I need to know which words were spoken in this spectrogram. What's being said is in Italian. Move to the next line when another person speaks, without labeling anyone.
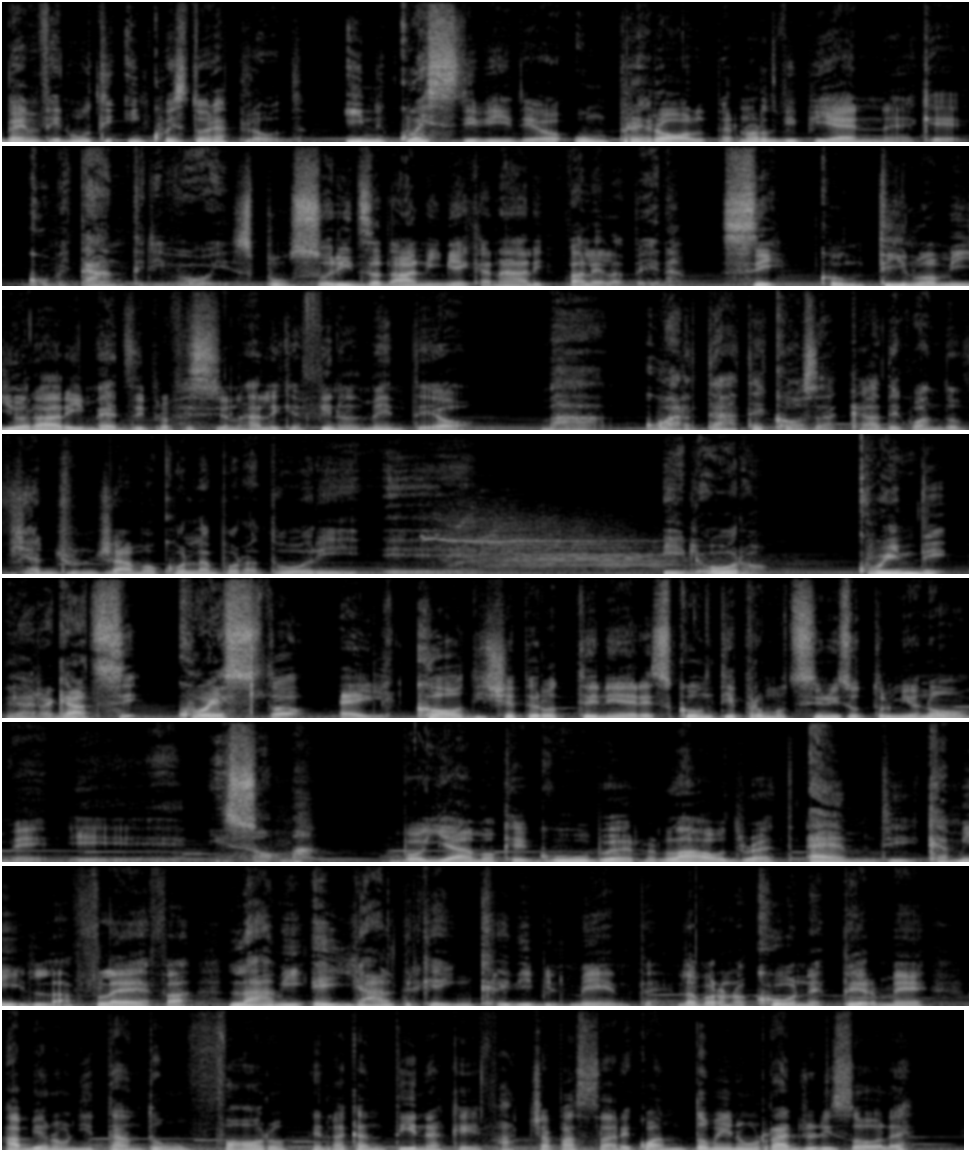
Benvenuti in questo reupload. In questi video un pre-roll per NordVPN che, come tanti di voi, sponsorizza da anni i miei canali, vale la pena. Sì, continuo a migliorare i mezzi professionali che finalmente ho, ma guardate cosa accade quando vi aggiungiamo collaboratori e... i loro. Quindi, ragazzi, questo è il codice per ottenere sconti e promozioni sotto il mio nome e... insomma... Vogliamo che Goober, Laudret, Amdi, Camilla, Flefa, Lami e gli altri che incredibilmente lavorano con e per me abbiano ogni tanto un foro nella cantina che faccia passare quantomeno un raggio di sole?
